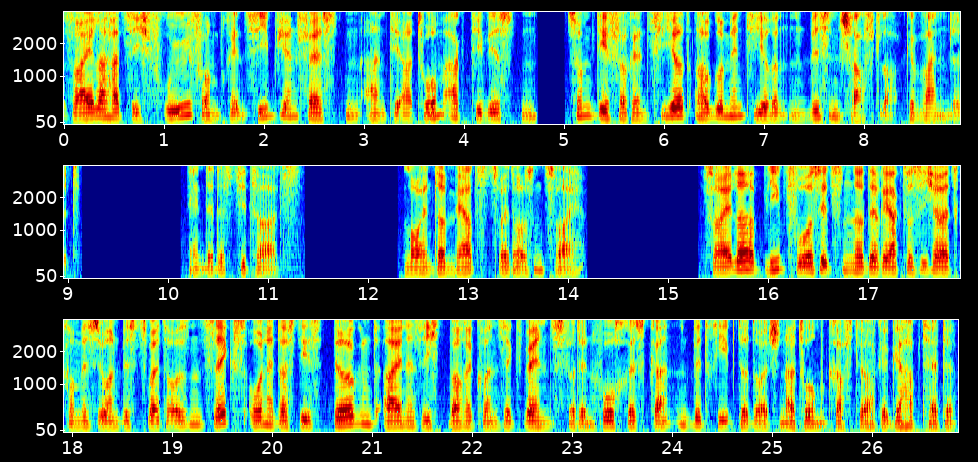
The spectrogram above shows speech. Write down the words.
Seiler hat sich früh vom prinzipienfesten Anti-Atom-Aktivisten zum differenziert argumentierenden Wissenschaftler gewandelt. Ende des Zitats. 9. März 2002 Seiler blieb Vorsitzender der Reaktorsicherheitskommission bis 2006, ohne dass dies irgendeine sichtbare Konsequenz für den hochriskanten Betrieb der deutschen Atomkraftwerke gehabt hätte.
